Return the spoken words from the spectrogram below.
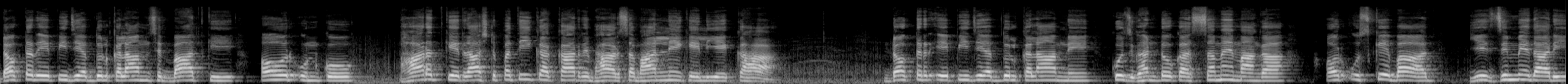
doctor A P J Abdul Kalam से बात की और उनको भारत के राष्ट्रपति का कार्यभार संभालने के लिए कहा। Doctor A P J Abdul Kalam ने कुछ घंटों का समय मांगा और उसके बाद ये ज़िम्मेदारी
